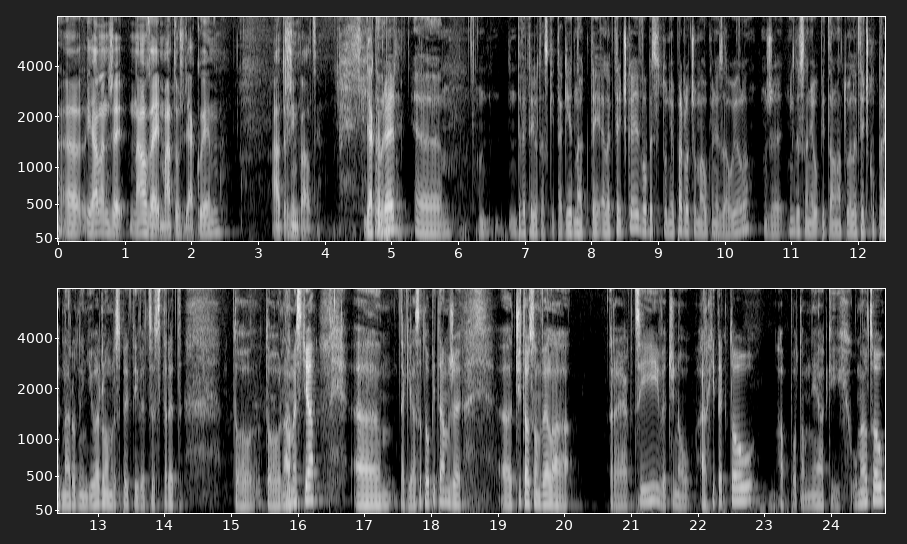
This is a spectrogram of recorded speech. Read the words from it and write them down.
Eh, ja len, že naozaj Matúš ďakujem a držím palce. Ďakujem Dobre, pekne. Eh, dve, tri otázky. Tak jedna k tej električke. Vôbec to tu nepadlo, čo ma úplne zaujalo, že nikto sa neopýtal na tú električku pred Národným divadlom, respektíve cez stred toho, toho námestia. Um, tak ja sa to opýtam, že uh, čítal som veľa reakcií, väčšinou architektov a potom nejakých umelcov,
